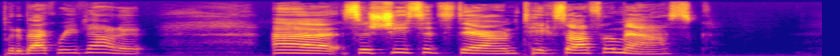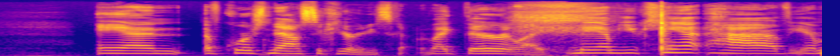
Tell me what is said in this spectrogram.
Put it back where you found it. Uh, so she sits down, takes off her mask, and of course now security's coming. Like they're like, "Ma'am, you can't have your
